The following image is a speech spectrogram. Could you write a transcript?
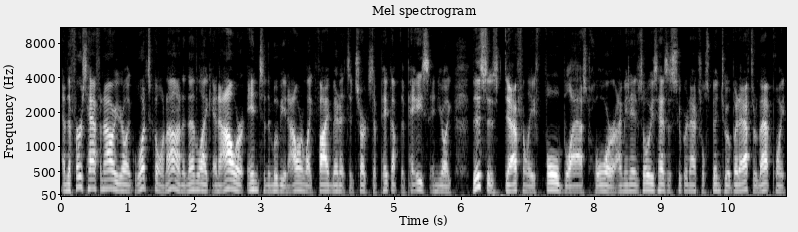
And the first half an hour, you're like, what's going on? And then like an hour into the movie, an hour and like five minutes, it starts to pick up the pace, and you're like, this is definitely full blast horror. I mean, it always has a supernatural spin to it, but after that point,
